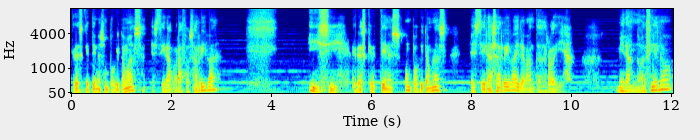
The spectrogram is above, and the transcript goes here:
crees que tienes un poquito más, estira brazos arriba. Y si crees que tienes un poquito más, estiras arriba y levantas rodilla. Mirando al cielo,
